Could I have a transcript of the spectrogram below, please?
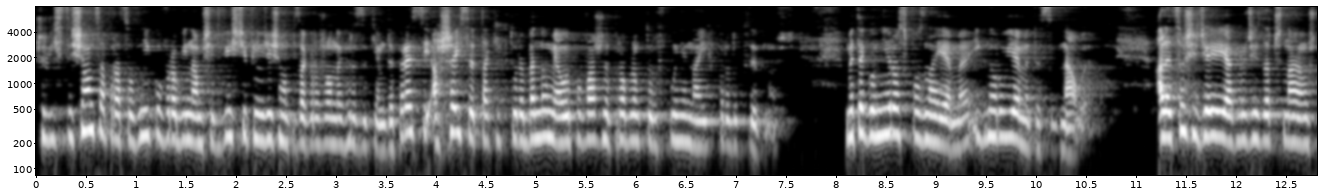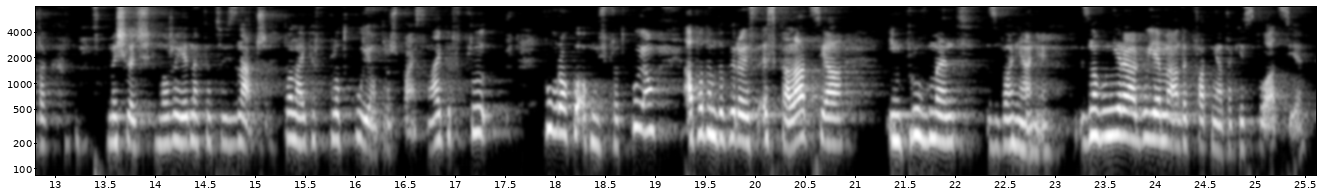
Czyli z tysiąca pracowników robi nam się 250 zagrożonych ryzykiem depresji, a 600 takich, które będą miały poważny problem, który wpłynie na ich produktywność. My tego nie rozpoznajemy, ignorujemy te sygnały. Ale co się dzieje, jak ludzie zaczynają już tak myśleć, może jednak to coś znaczy? To najpierw plotkują, proszę Państwa. Najpierw pół roku o kimś plotkują, a potem dopiero jest eskalacja, improvement, zwalnianie. Znowu nie reagujemy adekwatnie na takie sytuacje.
